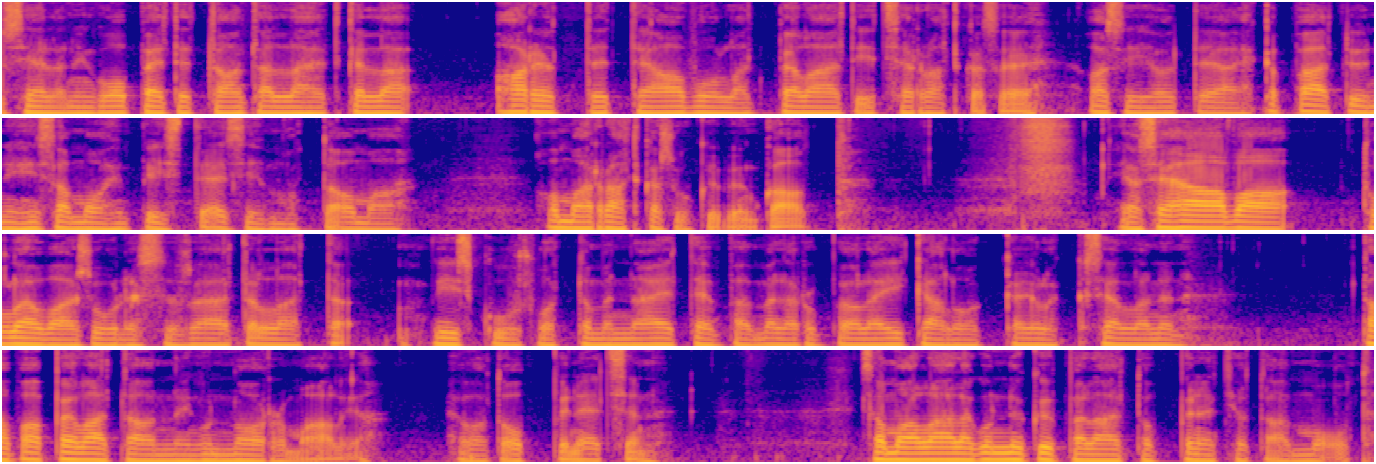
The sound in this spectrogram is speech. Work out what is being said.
siellä niin kuin opetetaan tällä hetkellä harjoitteiden avulla, että pelaajat itse ratkaisee asioita ja ehkä päätyy niihin samoihin pisteisiin, mutta omaa, oman ratkaisukyvyn kautta. Ja sehän avaa tulevaisuudessa, jos ajatellaan, että 5-6 vuotta mennään eteenpäin, meillä rupeaa olemaan ikäluokka, jolle sellainen tapa pelata on niin kuin normaalia. He ovat oppineet sen samalla lailla kuin nykypelaajat oppineet jotain muuta.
